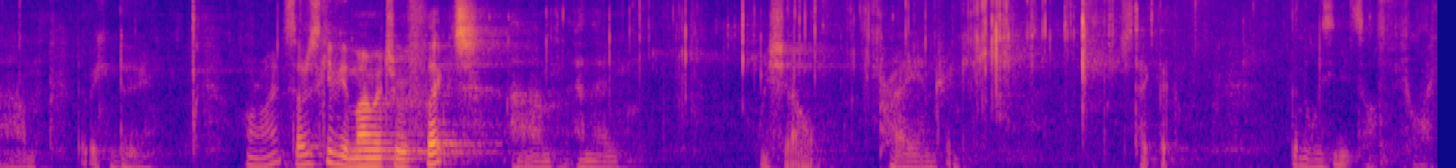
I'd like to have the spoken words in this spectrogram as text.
um, that we can do. All right, so I'll just give you a moment to reflect um, and then we shall pray and drink. Just take the, the noisy bits off if you like.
